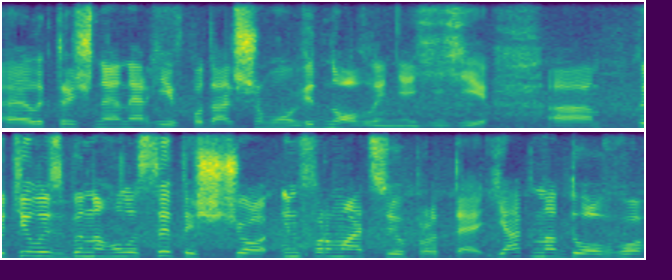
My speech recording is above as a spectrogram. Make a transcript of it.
е, електричної енергії в подальшому відновлення її. Е, Хотілося б наголосити, що інформацію про те, як надовго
